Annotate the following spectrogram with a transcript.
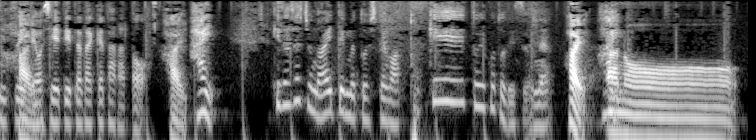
について教えていただけたらと。はい。はい。池田社長のアイテムとしては、時計ということですよね。はい。はいあのー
